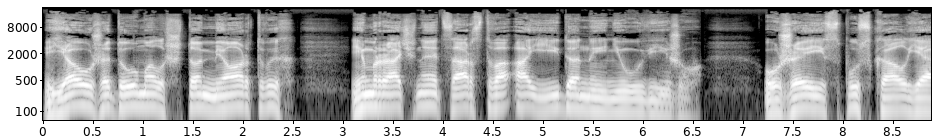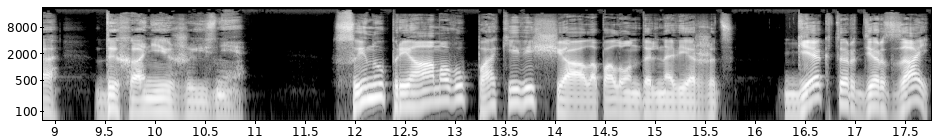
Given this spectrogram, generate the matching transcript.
Я уже думал, что мертвых и мрачное царство Аида ныне увижу. Уже испускал я дыхание жизни. Сыну Приамову паки вещал Аполлон Дальновержец. Гектор, дерзай!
